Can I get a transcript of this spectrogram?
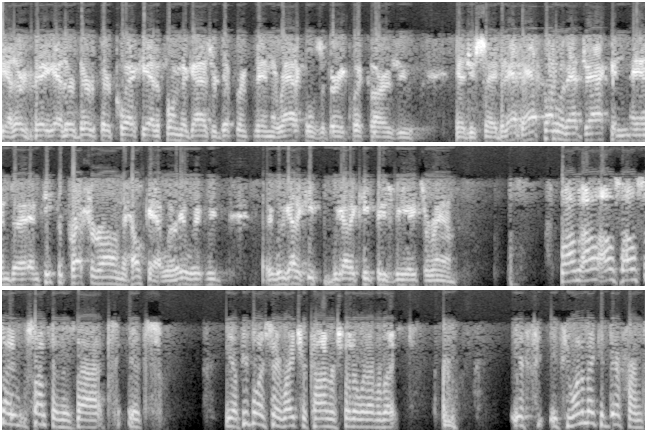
Yeah, they're, they yeah they're they're they're quick. Yeah, the Formula guys are different than the Radicals. Are very quick cars, you as you say. But have, have fun with that, Jack, and and uh, and keep the pressure on the Hellcat. You? We we we got to keep we got to keep these V8s around. Well, I'll, I'll I'll say something is that it's you know people always say write your congressman or whatever, but if if you want to make a difference,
